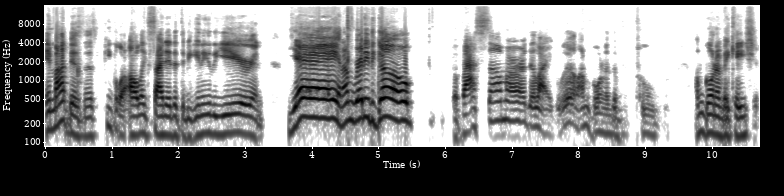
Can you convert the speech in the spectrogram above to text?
in my business. People are all excited at the beginning of the year and yay, and I'm ready to go. But by summer, they're like, well, I'm going to the pool. I'm going on vacation.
